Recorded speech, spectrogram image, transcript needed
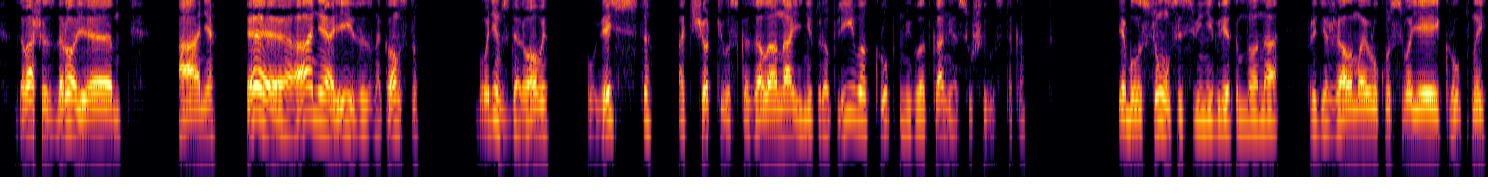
— За ваше здоровье, э, Аня. Э, Аня, и за знакомство. — Будем здоровы. Увесисто, — отчетливо сказала она и неторопливо, крупными глотками осушила стакан. Я был сунулся с винегретом, но она придержала мою руку своей, крупной,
